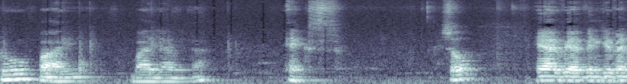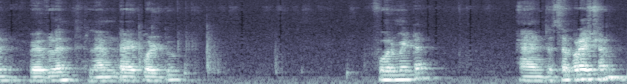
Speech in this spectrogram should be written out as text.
2 pi by lambda x. So here we have been given wavelength lambda equal to 4 meter and the separation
